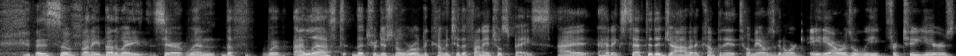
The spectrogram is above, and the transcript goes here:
This is so funny. By the way, Sarah, when the when I left the traditional world to come into the financial space, I had accepted a job at a company that told me I was going to work 80 hours a week for 2 years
